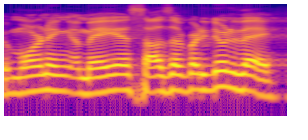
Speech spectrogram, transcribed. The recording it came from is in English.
Good morning, Emmaus. How's everybody doing today?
